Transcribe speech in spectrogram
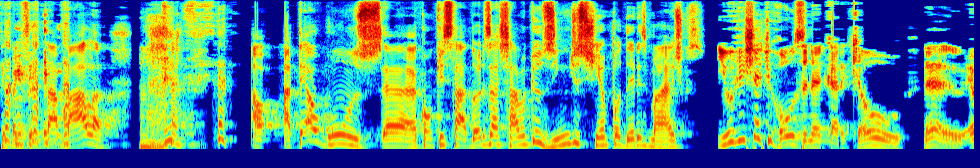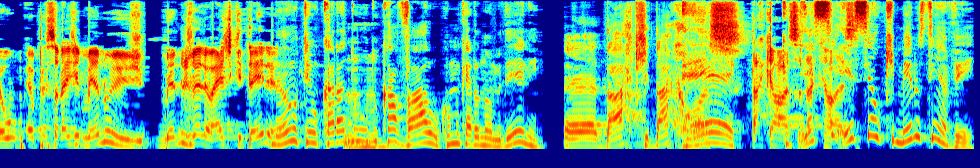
Pra enfrentar bala. Até alguns eh, conquistadores achavam que os índios tinham poderes mágicos. E o Richard Rose, né, cara? Que é o. Né, é, o é o personagem menos, menos velho oeste que tem, né? Não, tem o cara do, Uhum. do cavalo. Como que era o nome dele? É, Dark, Dark É, Horse. Dark Horse, Dark esse, Horse. esse é o que menos tem a ver.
